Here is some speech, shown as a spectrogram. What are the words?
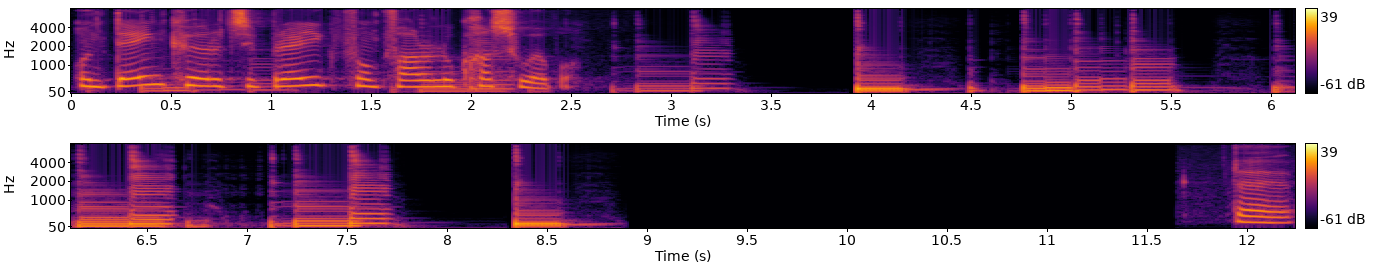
und dann hören Sie die Predigt vom Pfarrer Lukas Huber. Der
